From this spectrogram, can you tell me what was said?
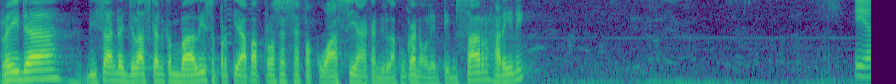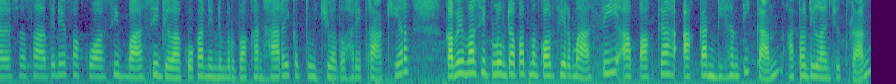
Reida, bisa Anda jelaskan kembali seperti apa proses evakuasi yang akan dilakukan oleh tim SAR hari ini? Iya, Reza, saat ini evakuasi masih dilakukan. Ini merupakan hari ketujuh atau hari terakhir. Kami masih belum dapat mengkonfirmasi apakah akan dihentikan atau dilanjutkan.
